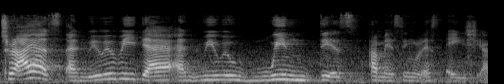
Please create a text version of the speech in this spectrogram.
Try us and we will be there and we will win this amazing race Asia.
